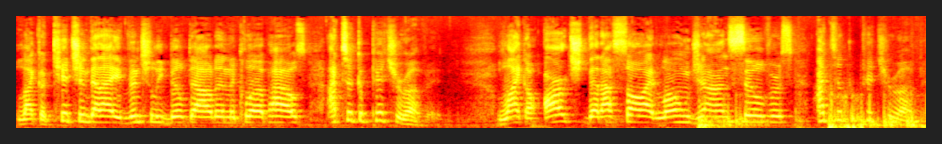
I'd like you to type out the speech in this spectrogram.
like a kitchen that I eventually built out in the clubhouse, I took a picture of it. Like an arch that I saw at Long John Silver's, I took a picture of it.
